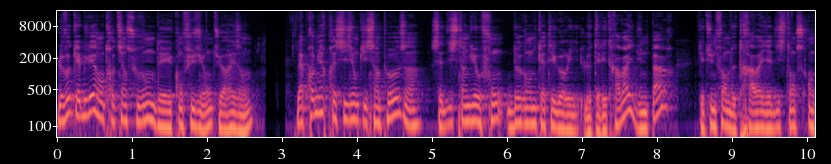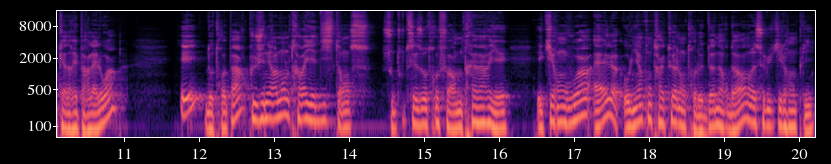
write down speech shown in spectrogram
Le vocabulaire entretient souvent des confusions, tu as raison. La première précision qui s'impose, c'est de distinguer au fond deux grandes catégories. Le télétravail, d'une part, qui est une forme de travail à distance encadré par la loi, et, d'autre part, plus généralement le travail à distance, sous toutes ses autres formes très variées, et qui renvoie, elle, au lien contractuel entre le donneur d'ordre et celui qui le remplit.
